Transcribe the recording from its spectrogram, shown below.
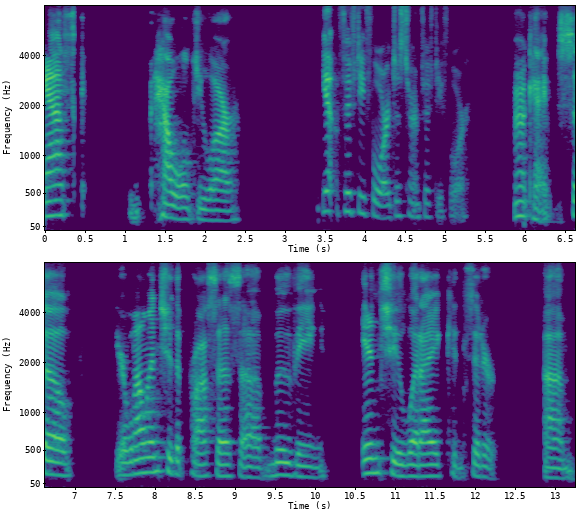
ask how old you are? Yeah, 54, just turned 54. Okay, so you're well into the process of moving into what I consider um,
